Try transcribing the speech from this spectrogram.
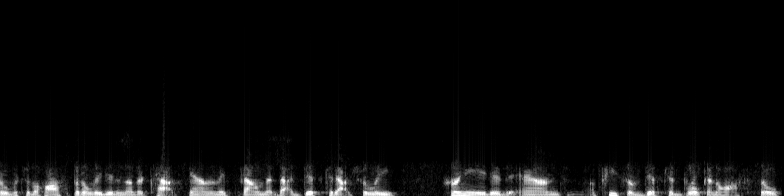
over to the hospital. They did another CAT scan and they found that that disc had actually herniated and a piece of disc had broken off. So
